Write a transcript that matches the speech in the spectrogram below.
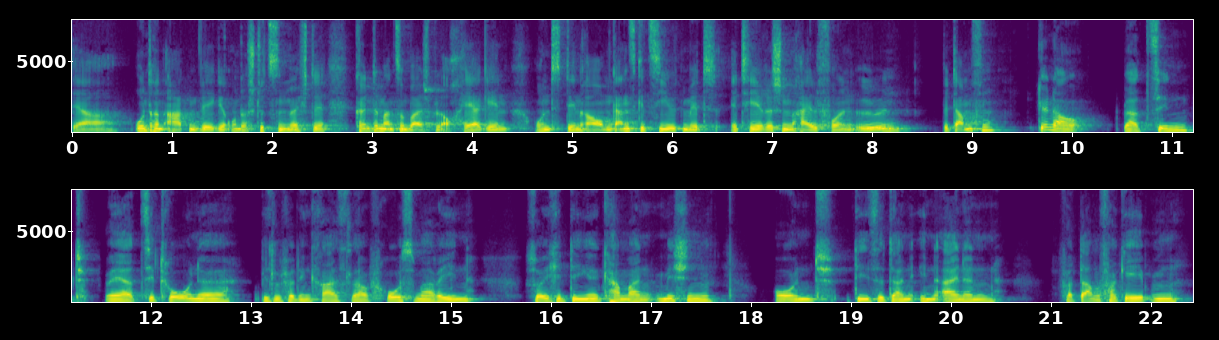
der unteren Atemwege unterstützen möchte, könnte man zum Beispiel auch hergehen und den Raum ganz gezielt mit ätherischen, heilvollen Ölen bedampfen. Genau, wer Zimt, wer Zitrone, ein bisschen für den Kreislauf Rosmarin, solche Dinge kann man mischen und diese dann in einen Verdampfer geben.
